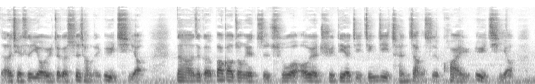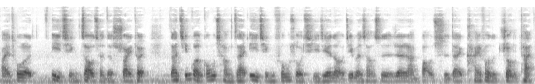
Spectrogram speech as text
而且是优于这个市场的预期哦。那这个报告中也指出哦，欧元区第二季经济成长是快于预期哦，摆脱了疫情造成的衰退。那尽管工厂在疫情封锁期间哦，基本上是仍然保持在开放的状态，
